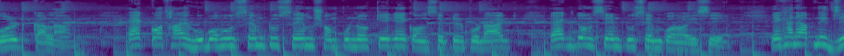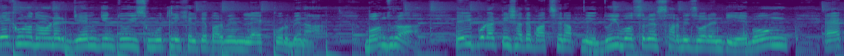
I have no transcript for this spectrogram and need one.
গোল্ড কালার এক কথায় হুবহু সেম টু সেম সম্পূর্ণ কে কে কনসেপ্টের প্রোডাক্ট একদম সেম টু সেম করা হয়েছে। এখানে আপনি যে কোনো ধরনের গেম কিন্তু স্মুথলি খেলতে পারবেন ল্যাক করবে না। বন্ধুরা, এই প্রোডাক্টটির সাথে পাচ্ছেন আপনি দুই বছরের সার্ভিস ওয়ারেন্টি এবং এক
